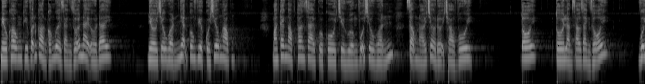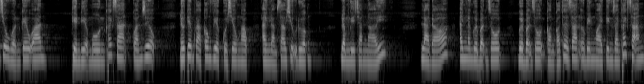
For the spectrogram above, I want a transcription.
Nếu không thì vẫn còn có người rảnh rỗi này ở đây. Nhờ Triều Huấn nhận công việc của Triều Ngọc. Ngón tay ngọc thon dài của cô chỉ hướng Vũ Triều Huấn, giọng nói chờ đợi trò vui. Tôi, tôi làm sao rảnh rỗi? Vũ Triều Huấn kêu oan. Thiên địa môn, khách sạn, quán rượu. Nếu thêm cả công việc của Triều Ngọc, anh làm sao chịu được? Lâm Nghi Trăn nói. Là đó, anh là người bận rộn, người bận rộn còn có thời gian ở bên ngoài kinh doanh khách sạn.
